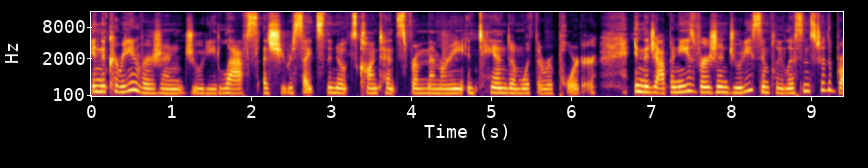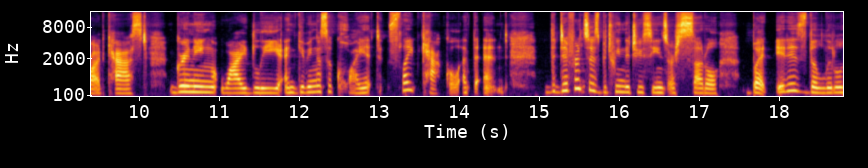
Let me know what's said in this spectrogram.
In the Korean version, Juri laughs as she recites the note's contents from memory in tandem with the reporter. In the Japanese version, Juri simply listens to the broadcast, grinning widely and giving us a quiet, slight cackle at the end. The differences between the two scenes are subtle, but it is the little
